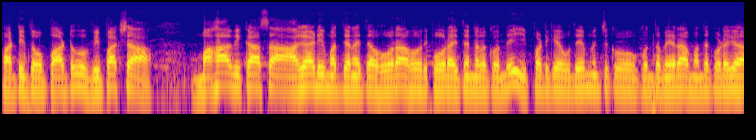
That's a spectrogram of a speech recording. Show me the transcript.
పార్టీతో పాటు విపక్ష మహావికాస ఆగాడి మధ్యనైతే హోరాహోరీ పోర్ అయితే నెలకొంది. ఇప్పటికే ఉదయం నుంచి కొంతమేర మందకొడగా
